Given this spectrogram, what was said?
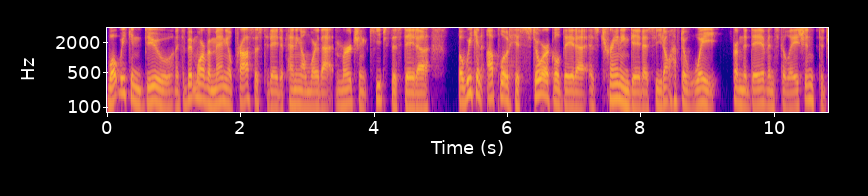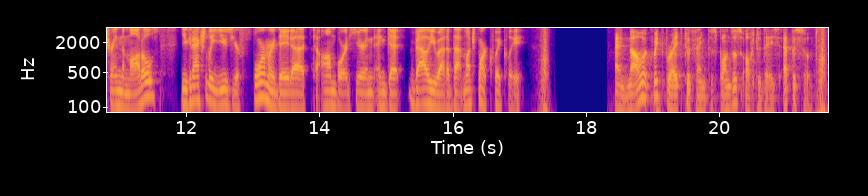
what we can do, it's a bit more of a manual process today, depending on where that merchant keeps this data, but we can upload historical data as training data so you don't have to wait from the day of installation to train the models. You can actually use your former data to onboard here and, and get value out of that much more quickly. And now a quick break to thank the sponsors of today's episode.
